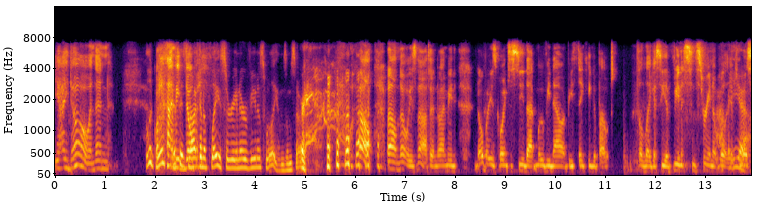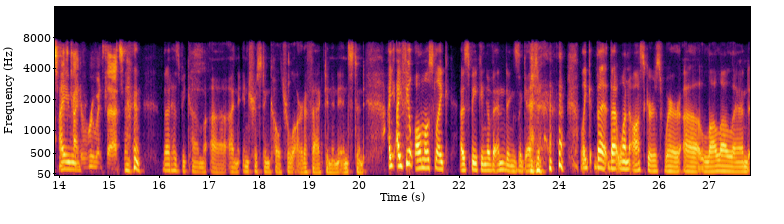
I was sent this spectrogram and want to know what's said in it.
Yeah, I know. And then, Look, Will Well, I Smith mean, is not going to play Serena or Venus Williams. I'm sorry. well, well, no, he's not. And I mean, nobody's going to see that movie now and be thinking about the legacy of Venus and Serena uh, Williams. Yeah, Will Smith I mean- kind of ruined that. That has become uh, an interesting cultural artifact in an instant. I, I feel almost like, uh, speaking of endings again, like that that one Oscars where uh, La La Land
